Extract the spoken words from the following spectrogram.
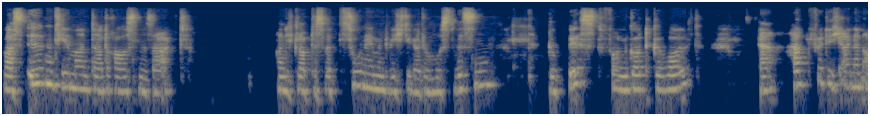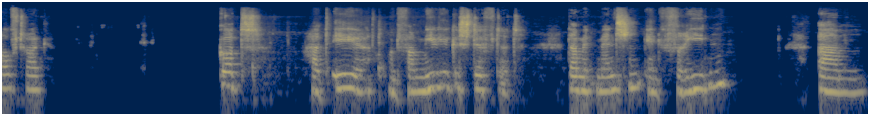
was irgendjemand da draußen sagt, und ich glaube, das wird zunehmend wichtiger, du musst wissen, du bist von Gott gewollt, er hat für dich einen Auftrag. Gott hat Ehe und Familie gestiftet, damit Menschen in Frieden ähm,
